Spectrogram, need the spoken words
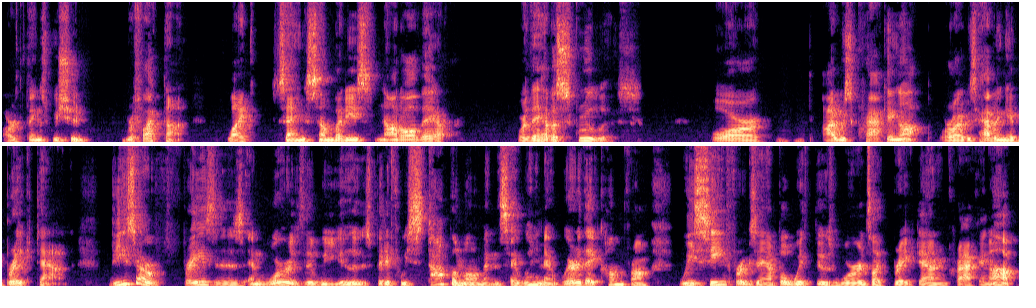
are things we should reflect on, like saying somebody's not all there, or they have a screw loose, or I was cracking up, or I was having a breakdown. These are phrases and words that we use, but if we stop a moment and say, wait a minute, where do they come from? We see, for example, with those words like breakdown and cracking up,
